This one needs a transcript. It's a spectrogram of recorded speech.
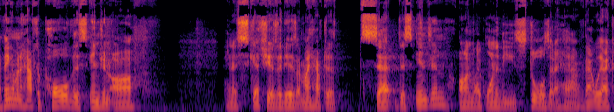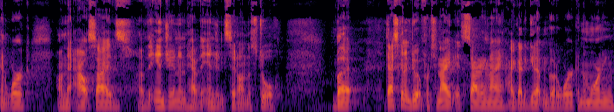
I think I'm to have to pull this engine off. And as sketchy as it is, I might have to set this engine on like one of these stools that I have. That way I can work on the outsides of the engine and have the engine sit on the stool. But that's to do it for tonight. It's Saturday night. I got to get up and go to work in the morning.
